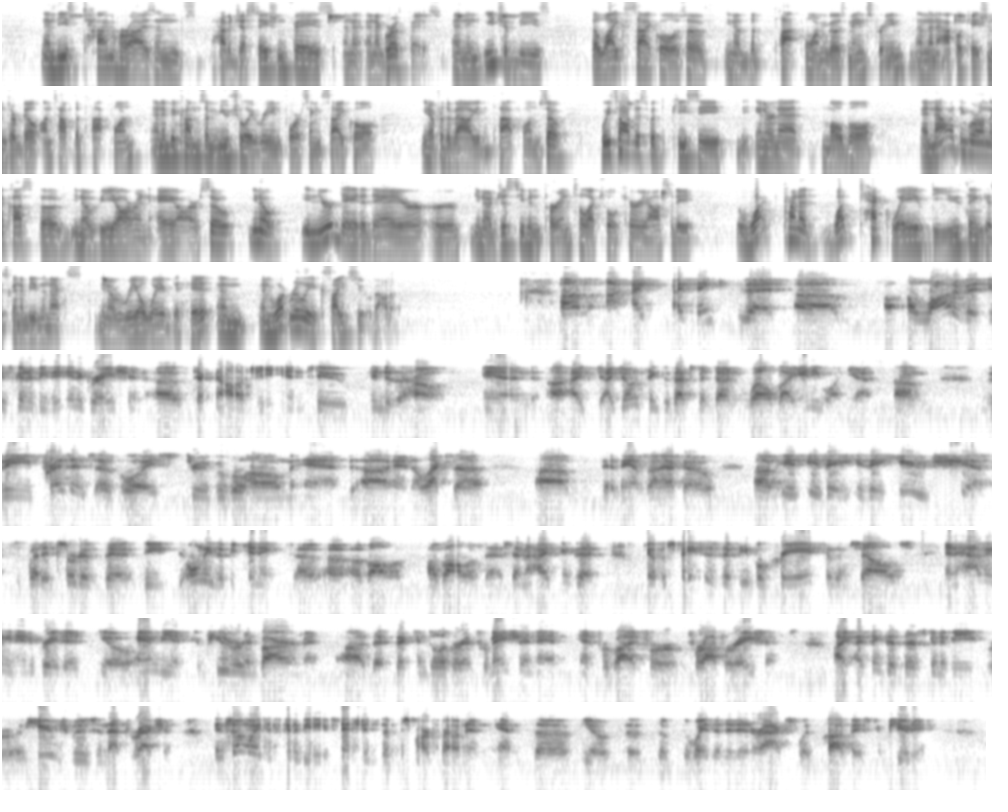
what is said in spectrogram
And these time horizons have a gestation phase and a, and a growth phase. And in each of these, the life cycles of you know the platform goes mainstream, and then applications are built on top of the platform, and it becomes a mutually reinforcing cycle, you know, for the value of the platform. So we saw this with the PC, the internet, mobile, and now I think we're on the cusp of you know VR and AR. So you know, in your day to day, or or you know, just even per intellectual curiosity, what kind of what tech wave do you think is going to be the next you know real wave to hit, and and what really excites you about it? Um, I I think that uh, a lot of it is going to be the integration of technology into into the home, and uh, I I don't think that that's been done well by anyone yet. Um, the presence of voice through Google Home and uh, and Alexa um, and Amazon Echo um, is, is a is a huge shift, but it's sort of the, the only the beginnings of, of all of, of all of this. And I think that you know the spaces that people create for themselves and having an integrated you know ambient computer environment uh, that that can deliver information and and provide for for operations I, I think that there's going to be huge moves in that direction. In some ways, it's going to be extensions of the smartphone and, and the you know the, the, the way that it interacts with cloud-based computing.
